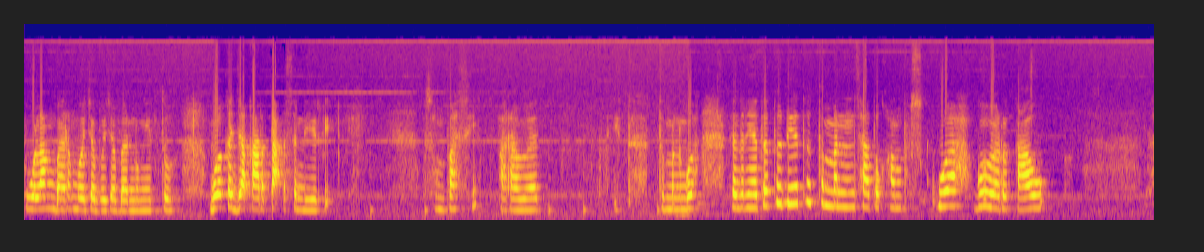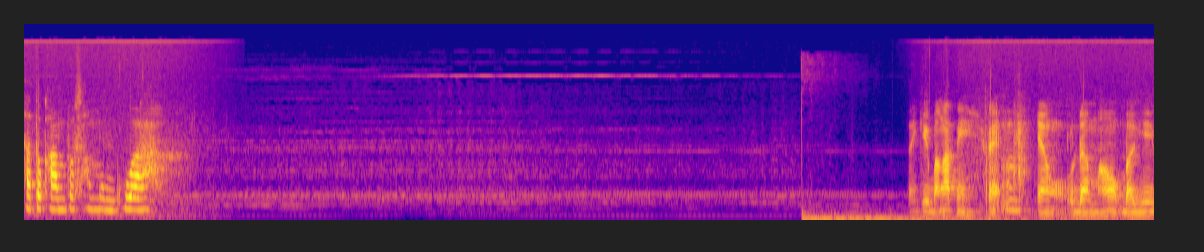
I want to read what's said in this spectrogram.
pulang bareng bocah-bocah Bandung itu. Gue ke Jakarta sendiri. Sumpah sih, parah banget. Itu temen gue. Dan ternyata tuh dia tuh temen satu kampus gue. Gue baru tahu. Satu kampus sama gue. Thank you banget nih, Re, Mm. yang udah mau bagi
